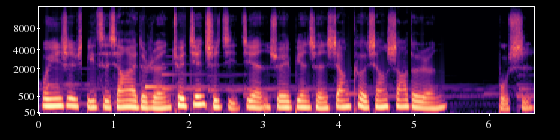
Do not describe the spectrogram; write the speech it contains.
婚姻是彼此相爱的人却坚持己见，所以变成相克相杀的人。不是，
